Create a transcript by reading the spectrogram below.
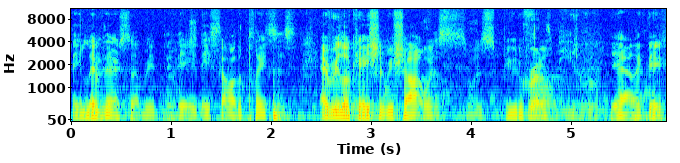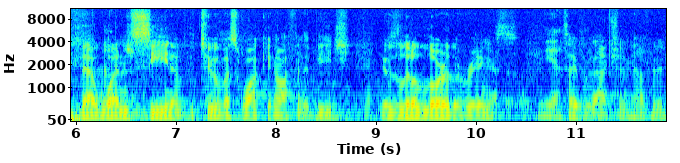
they live there, so I mean, they they saw the places. Every location we shot was was beautiful. Beautiful. Yeah, like they, that one scene of the two of us walking off on the beach. It was a little Lord of the Rings Yeah. type of action happening.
